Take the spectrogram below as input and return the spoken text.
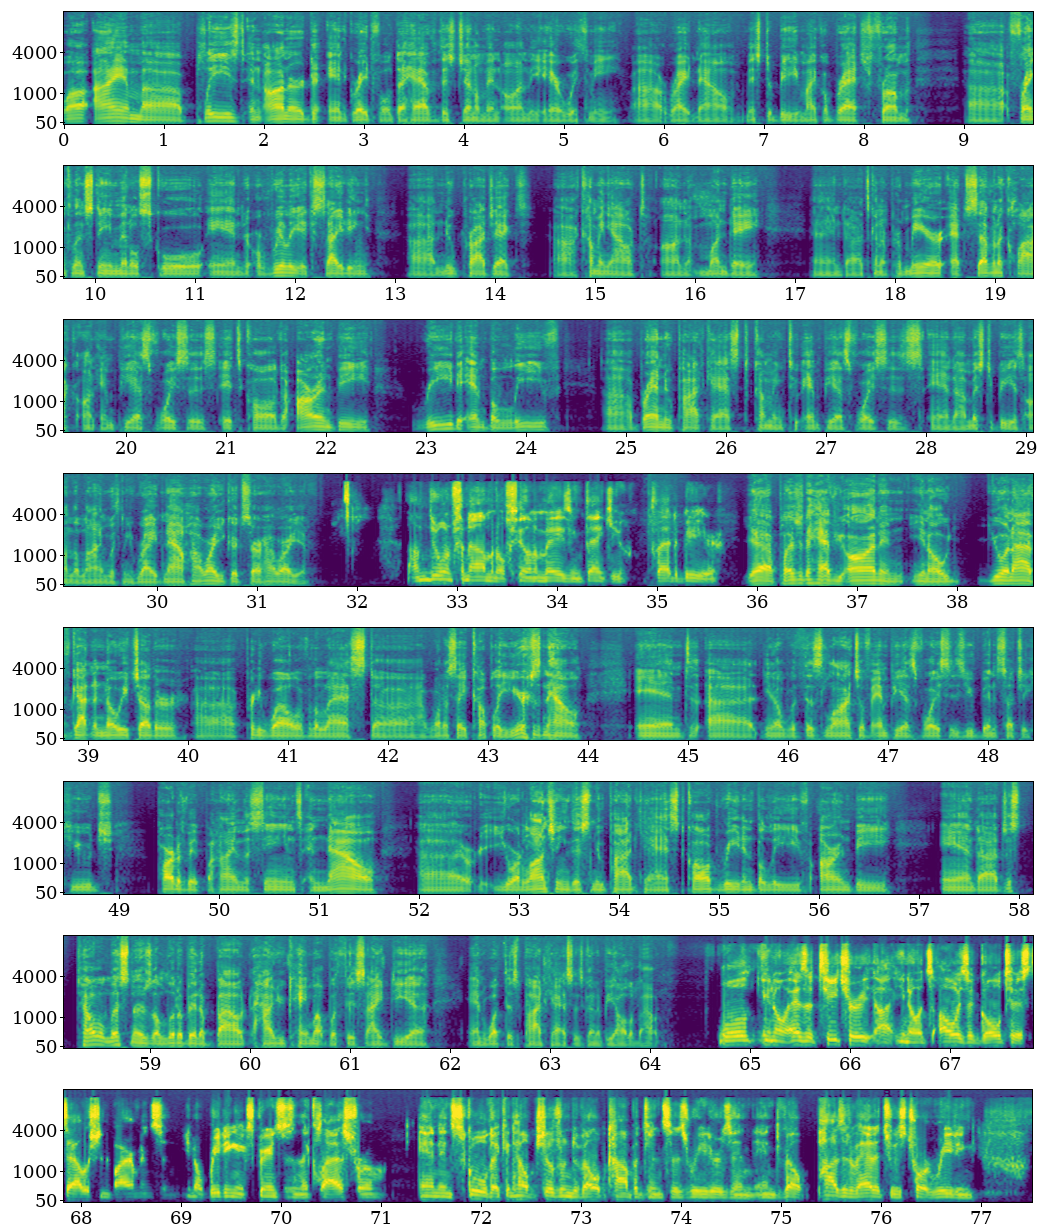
Well, I am uh, pleased and honored and grateful to have this gentleman on the air with me uh, right now, Mr. B, Michael Bratsch from uh, Franklin STEAM Middle School, and a really exciting uh, new project uh, coming out on Monday. And uh, it's going to premiere at 7 o'clock on MPS Voices. It's called R&B Read and Believe uh, brand new podcast coming to MPS Voices, and uh, Mr. B is on the line with me right now. How are you, good sir? How are you? I'm doing phenomenal, feeling amazing. Thank you. Glad to be here. Yeah, pleasure to have you on. And you know, you and I have gotten to know each other uh, pretty well over the last, uh, I want to say, couple of years now. And uh, you know, with this launch of MPS Voices, you've been such a huge part of it behind the scenes, and now uh, you are launching this new podcast called Read and Believe R&B, and uh, just tell the listeners a little bit about how you came up with this idea and what this podcast is going to be all about. Well, you know, as a teacher, uh, you know, it's always a goal to establish environments and you know reading experiences in the classroom and in school that can help children develop competence as readers and, and develop positive attitudes toward reading.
